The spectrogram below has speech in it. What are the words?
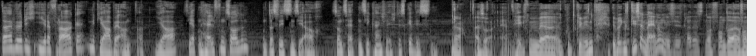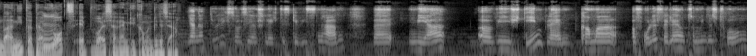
Daher würde ich Ihre Frage mit Ja beantworten. Ja, Sie hätten helfen sollen und das wissen Sie auch. Sonst hätten Sie kein schlechtes Gewissen. Ja, also äh, helfen wäre gut gewesen. Übrigens, diese Meinung ist jetzt gerade jetzt noch von der, von der Anita per WhatsApp-Voice hereingekommen. Bitte sehr. Ja, natürlich soll sie ein schlechtes Gewissen haben, weil mehr äh, wie stehen bleiben kann man auf alle Fälle und zumindest fragen,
